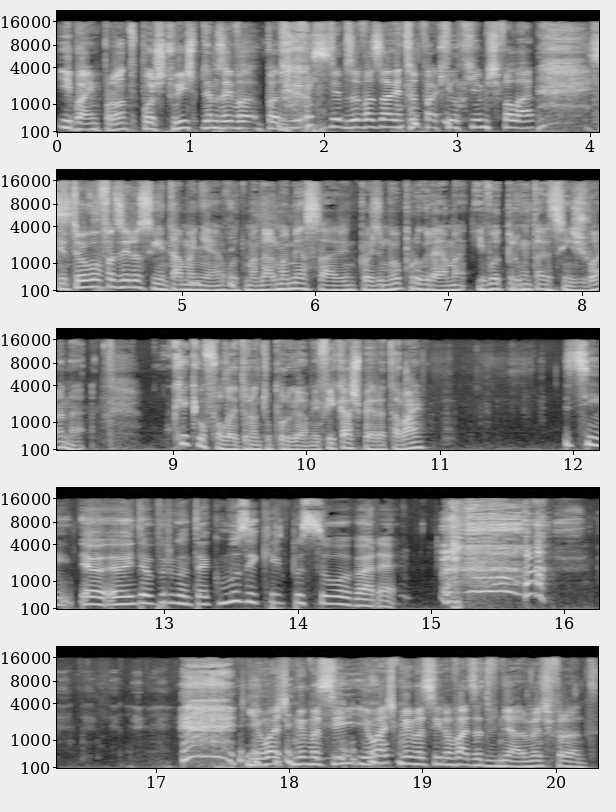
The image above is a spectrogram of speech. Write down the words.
e bem, pronto, posto isto, podemos, podemos avançar então para aquilo que íamos falar. Então eu vou fazer o seguinte: amanhã vou-te mandar uma mensagem depois do meu programa e vou-te perguntar assim, Joana, o que é que eu falei durante o programa? E fica à espera, está bem? Sim, eu, eu então pergunto: que música é que passou agora? E eu acho que mesmo assim, eu acho que mesmo assim não vais adivinhar, mas pronto.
